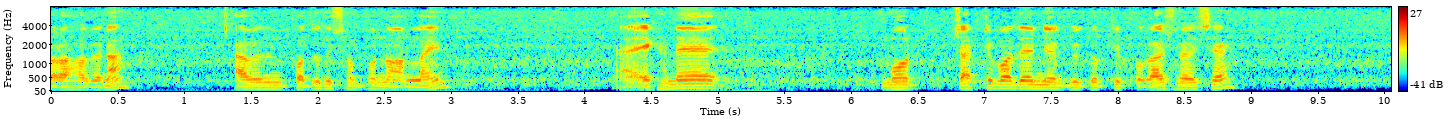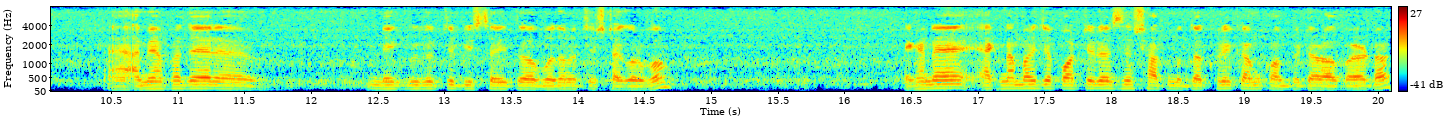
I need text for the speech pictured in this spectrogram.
করা হবে না। আবেদন পদ্ধতি সম্পূর্ণ অনলাইন। এখানে মোট চারটি পদে নিয়োগ বিজ্ঞপ্তি প্রকাশ হয়েছে। আমি আপনাদের নিয়োগ বিজ্ঞপ্তি বিস্তারিত বোঝানোর চেষ্টা করব। এখানে এক নম্বরে যে পদটি রয়েছে সাত মুদ্রাক্ষরিক কাম কম্পিউটার অপারেটর।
